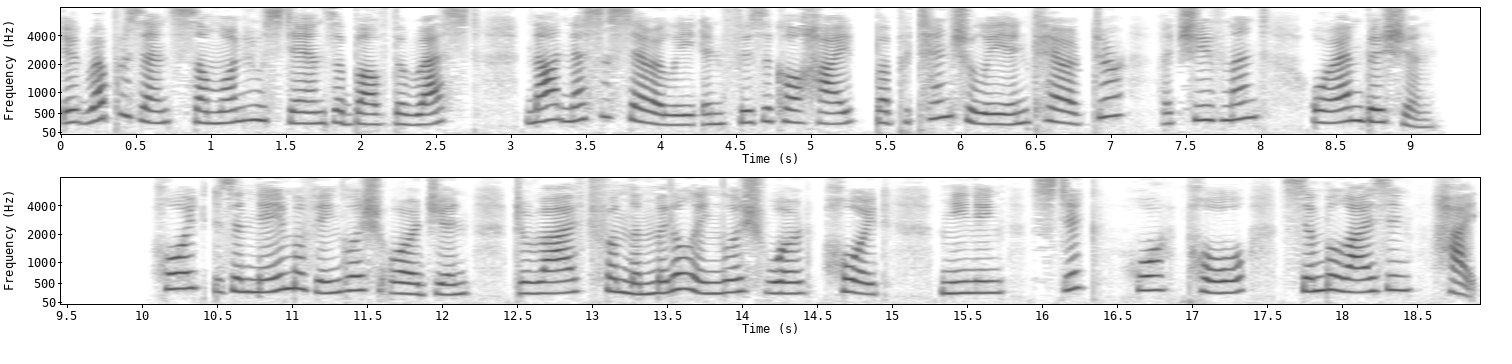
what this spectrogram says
it represents someone who stands above the rest, not necessarily in physical height but potentially in character, achievement, or ambition. Hoyt is a name of English origin, derived from the Middle English word hoyt, meaning stick or pole, symbolizing height.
